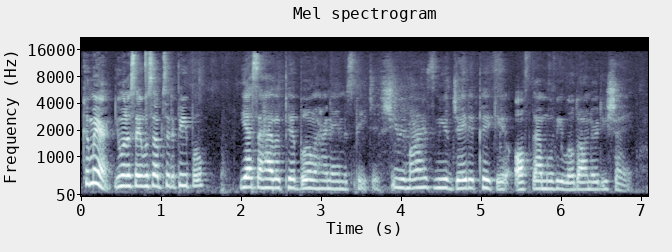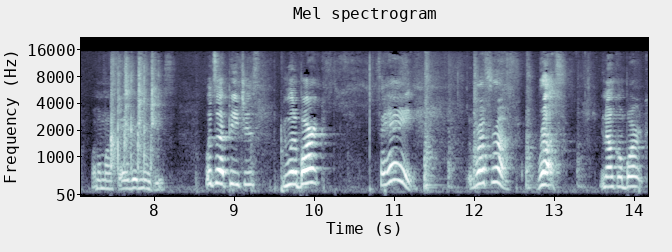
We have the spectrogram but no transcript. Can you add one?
Come here. You want to say what's up to the people? Yes, I have a pit bull and her name is Peaches. She reminds me of Jada Pinkett off that movie Low Down Dirty Shame. One of my favorite movies. What's up, Peaches? You want to bark? Say hey. Rough, rough, rough. You're not gonna bark?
